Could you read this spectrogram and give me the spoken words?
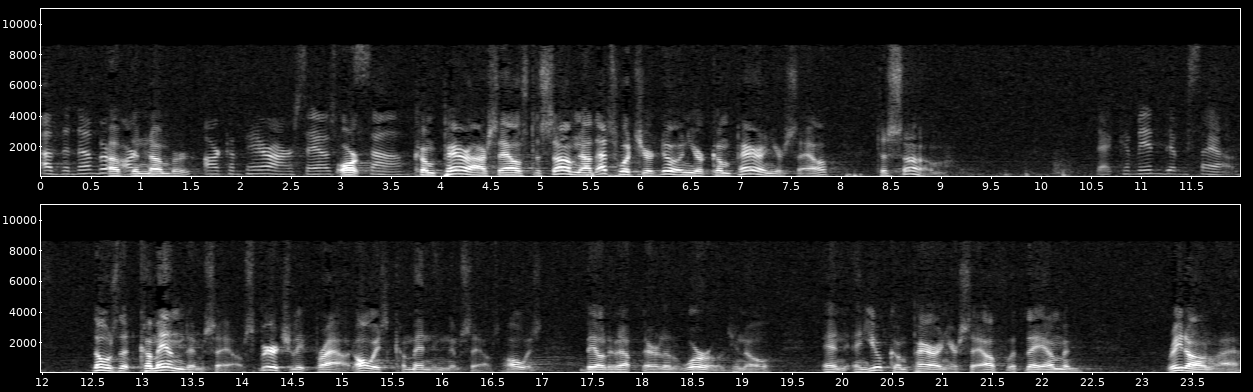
of the number of or the com- number or compare ourselves or to some compare ourselves to some. Now that's what you're doing. You're comparing yourself to some. that commend themselves. Those that commend themselves, spiritually proud, always commending themselves, always building up their little world, you know. And and you're comparing yourself with them and read on, wife.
